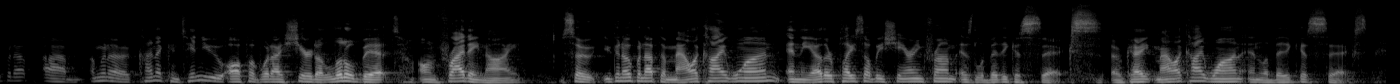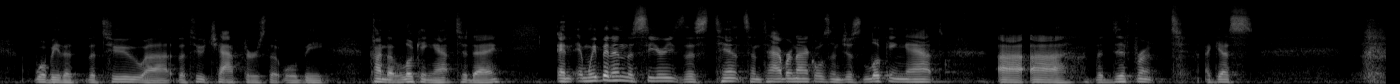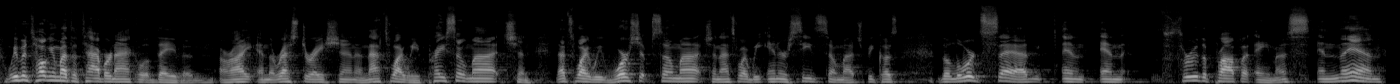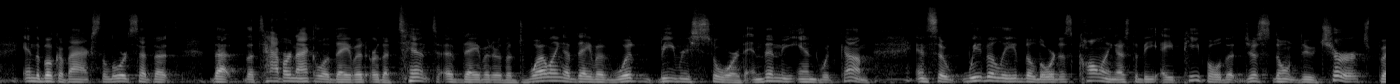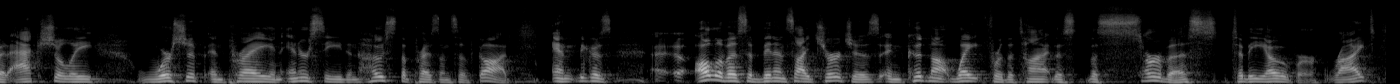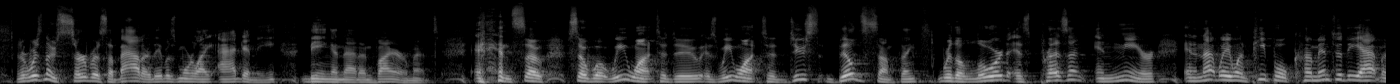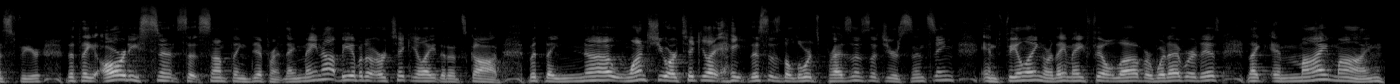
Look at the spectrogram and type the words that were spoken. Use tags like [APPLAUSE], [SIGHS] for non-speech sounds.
open up, um, I'm going to kind of continue off of what I shared a little bit on Friday night. So you can open up to Malachi 1, and the other place I'll be sharing from is Leviticus 6. Okay? Malachi 1 and Leviticus 6 will be the, the, two, uh, the two chapters that we'll be kind of looking at today. And, and we've been in the series, this tents and tabernacles, and just looking at uh, uh, the different, I guess, we've been talking about the tabernacle of David, all right, and the restoration, and that's why we pray so much, and that's why we worship so much, and that's why we intercede so much, because the Lord said, and, and through the prophet Amos, and then in the book of Acts, the Lord said that, that the tabernacle of David, or the tent of David, or the dwelling of David would be restored, and then the end would come. And so we believe the Lord is calling us to be a people that just don't do church, but actually worship and pray and intercede and host the presence of God. And because uh, all of us have been inside churches and could not wait for the time the, the service to be over right? There was no service about it. It was more like agony being in that environment. [LAUGHS] And so so what we want to do is we want to do build something where the lord is present and near. And in that way when people come into the atmosphere that they already sense that something different. They may not be able to articulate that it's god but they know once you articulate hey this is the lord's presence that you're sensing and feeling or they may feel love or whatever it is like in my mind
